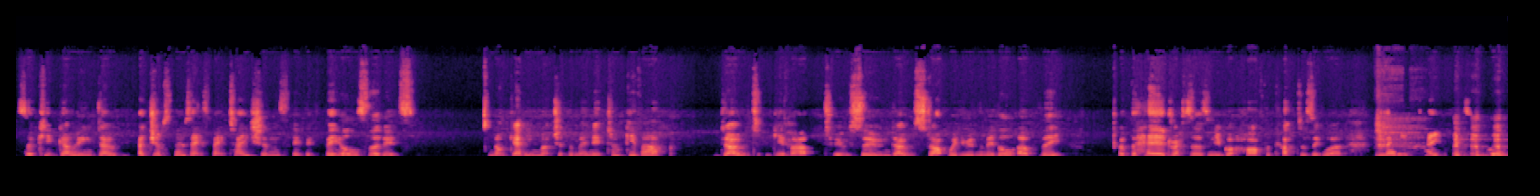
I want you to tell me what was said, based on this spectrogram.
So keep going. Don't adjust those expectations. If it feels that it's not getting much at the minute, don't give up. Don't give yeah. up too soon. Don't stop when you're in the middle of the of the hairdressers and you've got half a cut, as it were. Let it take its full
